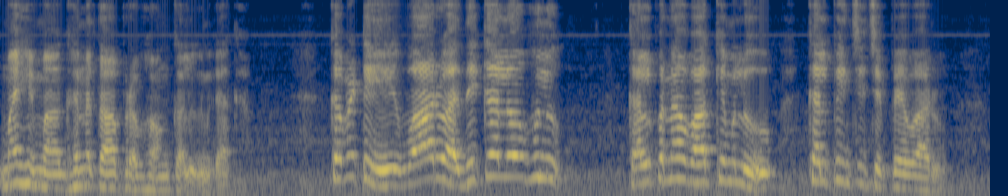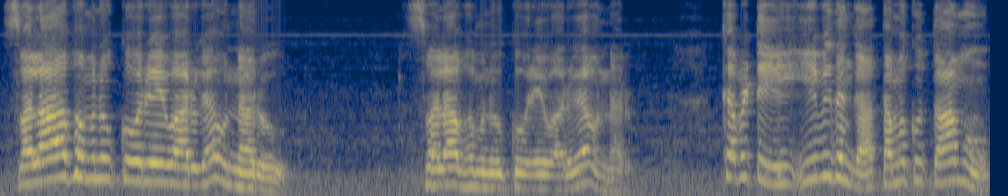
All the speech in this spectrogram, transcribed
మహిమ ఘనత ప్రభావం కలుగునుగాక. కాబట్టి వారు అధిక లోభులు. కల్పనా వాక్యములు కల్పించి చెప్పేవారు. స్వలాభమును కోరేవారుగా ఉన్నారు. స్వలాభమును కోరేవారుగా ఉన్నారు. కాబట్టి ఈ విధంగా తమకు తాము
